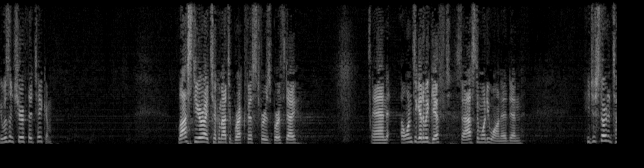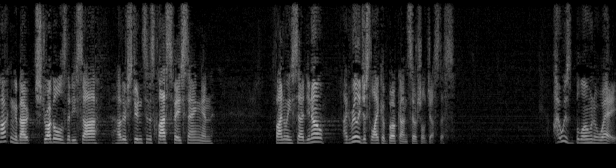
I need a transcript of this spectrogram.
He wasn't sure if they'd take him. Last year, I took him out to breakfast for his birthday, and I wanted to get him a gift, so I asked him what he wanted, and he just started talking about struggles that he saw other students in his class facing, and finally he said, You know, I'd really just like a book on social justice. I was blown away.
